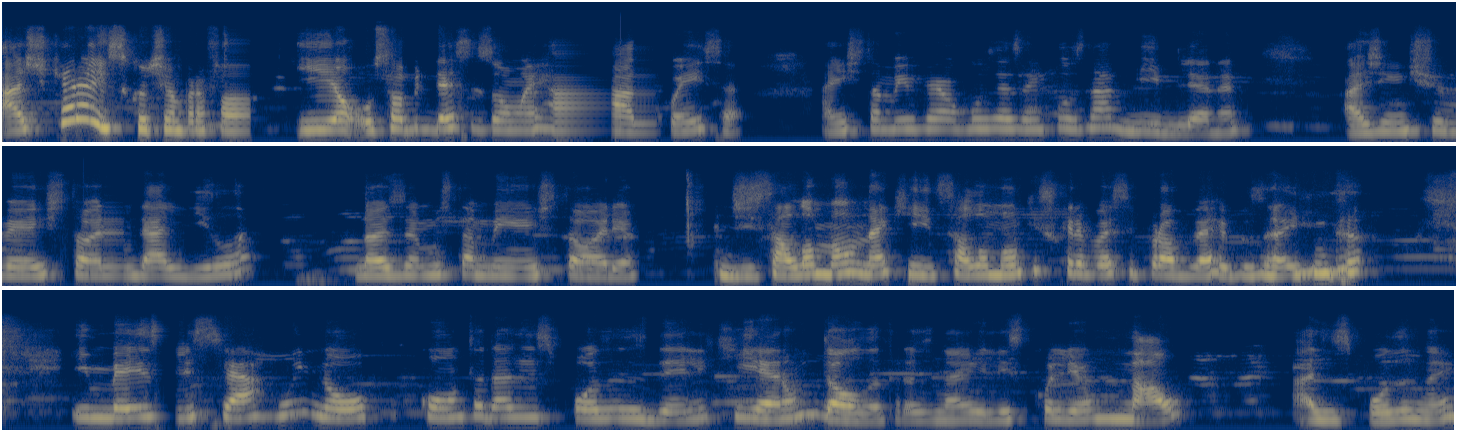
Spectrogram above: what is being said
acho que era isso que eu tinha para falar. E sobre decisão errada, sequência, a gente também vê alguns exemplos na Bíblia, né? A gente vê a história da Lila, nós vemos também a história de Salomão, né? Que Salomão que escreveu esse provérbios ainda, e mesmo ele se arruinou por conta das esposas dele que eram idólatras, né? Ele escolheu mal as esposas, né?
